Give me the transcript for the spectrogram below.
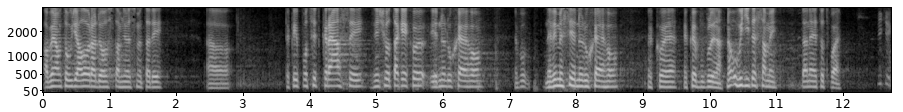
aby nám to udělalo radost a měli jsme tady uh, takový pocit krásy z něčeho tak jako jednoduchého, nebo nevím, jestli jednoduchého, jako je, jako je bublina. No uvidíte sami. Dané, je to tvoje. Díky.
